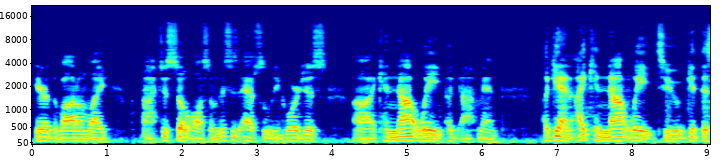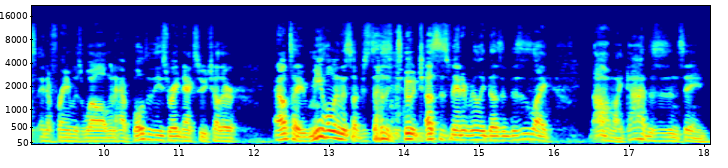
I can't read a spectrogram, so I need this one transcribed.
here at the bottom, like ah, just so awesome. This is absolutely gorgeous. Uh, I cannot wait. Uh, man, again, I cannot wait to get this in a frame as well. I'm to have both of these right next to each other and I'll tell you, me holding this up just doesn't do it justice, man. It really doesn't. This is like, oh my God, this is insane.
